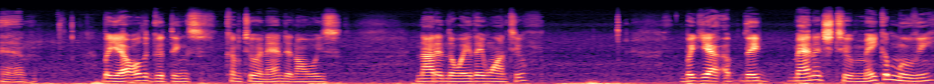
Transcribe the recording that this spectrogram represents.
Um, But yeah, all the good things come to an end and always not in the way they want to. But yeah, uh, they managed to make a movie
